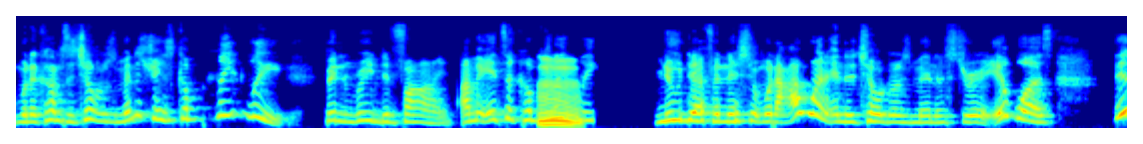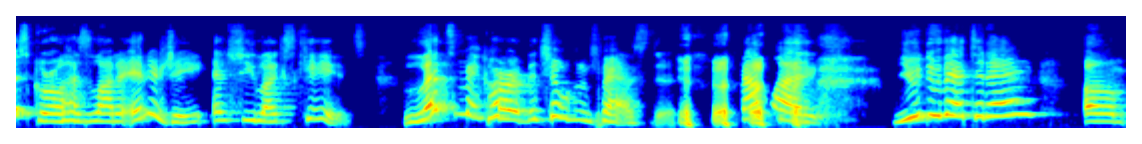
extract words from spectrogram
when it comes to children's ministry has completely been redefined. I mean, it's a mm. completely mm new definition. When I went into children's ministry, it was this girl has a lot of energy and she likes kids. Let's make her the children's pastor. I'm like, you do that today, um,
